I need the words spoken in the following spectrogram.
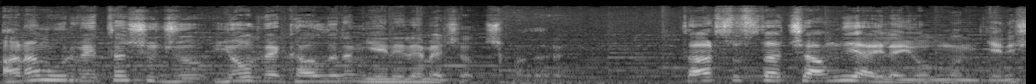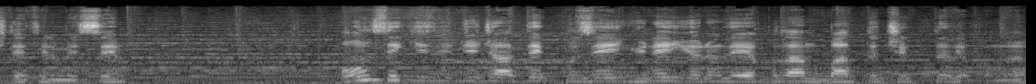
Anamur ve Taşucu yol ve kaldırım yenileme çalışmaları, Tarsus'ta Çamlıyayla yolunun genişletilmesi, 18. cadde kuzey-güney yönünde yapılan Batlı Çıktı yapımı,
